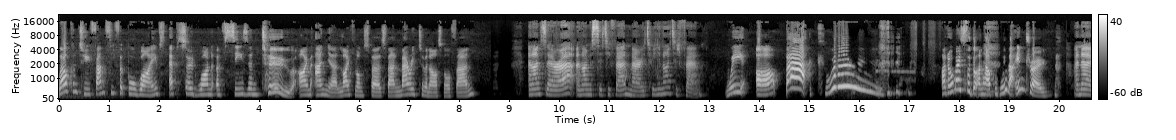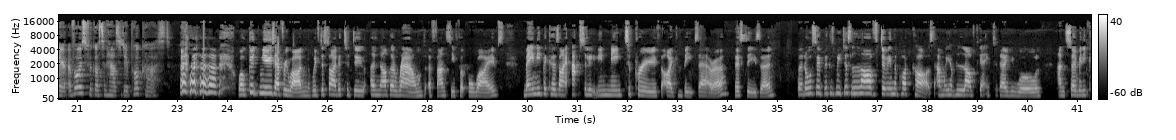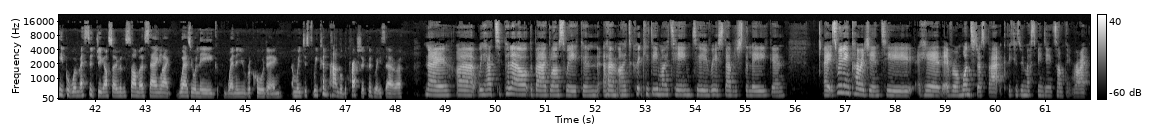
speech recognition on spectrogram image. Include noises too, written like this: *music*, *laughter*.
Welcome to Fancy Football Wives, episode one of season two. I'm Anya, lifelong Spurs fan, married to an Arsenal fan. And I'm Sarah, and I'm a City fan, married to a United fan. We are back! Woohoo! *laughs* I'd almost forgotten how to do that intro. I know, I've always forgotten how to do a podcast. *laughs* well, good news, everyone. We've decided to do another round of Fancy Football Wives mainly because I absolutely need to prove that I can beat Sarah this season, but also because we just love doing the podcast and we have loved getting to know you all. And so many people were messaging us over the summer saying, like, where's your league? When are you recording? And we just, we couldn't handle the pressure, could we, Sarah? No, uh, we had to pull out the bag last week, and um, I had to quickly do my team to re-establish the league. And Uh, it's really encouraging to hear that everyone wanted us back because we must have been doing something right.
